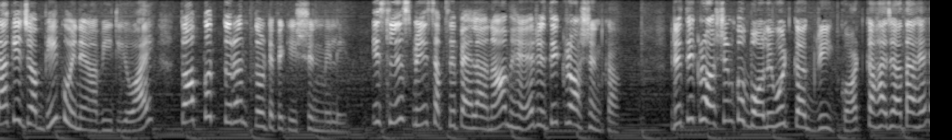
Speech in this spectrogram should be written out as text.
ताकि जब भी कोई नया वीडियो आए तो आपको तुरंत नोटिफिकेशन मिले। इस लिस्ट में सबसे पहला नाम है ऋतिक रोशन का। ऋतिक रोशन को बॉलीवुड का ग्रीक गॉड कहा जाता है।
